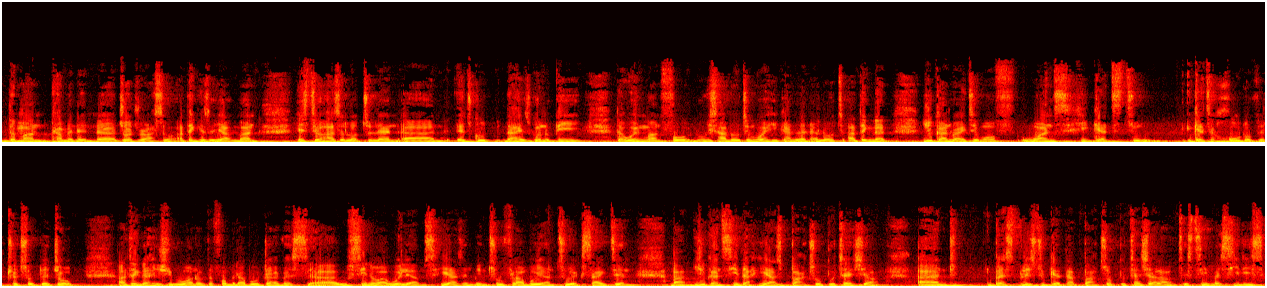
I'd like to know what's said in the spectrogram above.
the man coming in, uh, George Russell, I think he's a young man. He still has a lot to learn, and it's good that he's going to be the wingman for Lewis Hamilton, where he can learn a lot. I think that you can write him off once he gets to get a hold of the tricks of the job. I think that he should be one of the formidable drivers. Uh, we've seen him at Williams; he hasn't been too flamboyant, too exciting, but you can see that he has bags of potential. And best place to get that bags of potential out is Team Mercedes.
